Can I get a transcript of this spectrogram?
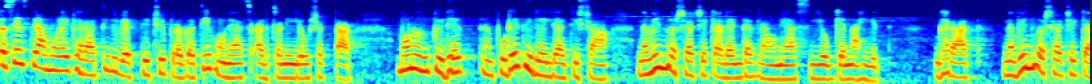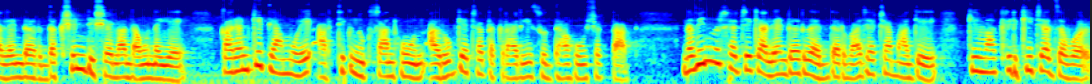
तसेच त्यामुळे घरातील व्यक्तीची प्रगती होण्यास अडचणी येऊ शकतात. म्हणून पिढे पुढे दिलेल्या दिशा नवीन वर्षाचे कॅलेंडर लावण्यास योग्य नाहीत. घरात नवीन वर्षाचे कॅलेंडर दक्षिण दिशेला लावू नये कारण की त्यामुळे आर्थिक नुकसान होऊन आरोग्याच्या तक्रारीसुद्धा होऊ शकतात. नवीन वर्षाचे कॅलेंडर दरवाजाच्या मागे किंवा खिडकीच्या जवळ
